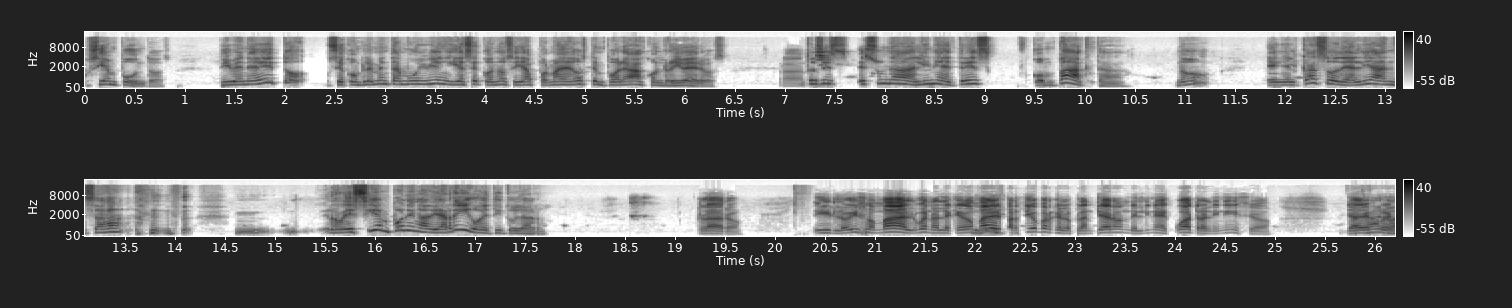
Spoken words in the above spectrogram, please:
100 puntos. Di Benedetto se complementa muy bien y ya se conoce ya por más de dos temporadas con Riveros. Claro. Entonces, es una línea de tres compacta, ¿no? En el caso de Alianza, recién ponen a Diarrigo de titular. Claro. Y lo hizo mal. Bueno, le quedó mal el partido porque lo plantearon de línea de cuatro al inicio. Ya Claro, después lo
